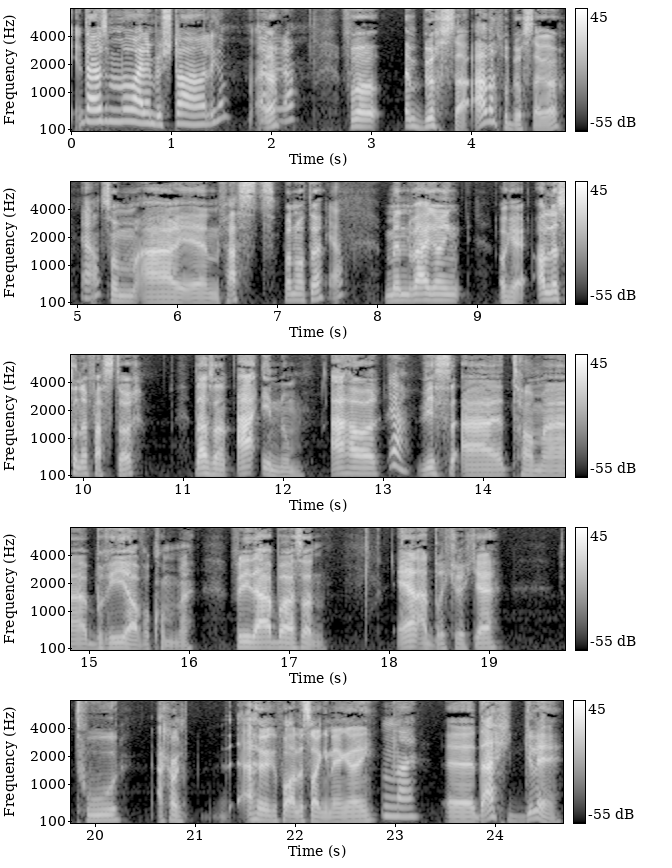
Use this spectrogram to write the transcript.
Det er jo som å være en bursdag, liksom. Eller, ja. For en bursdag Jeg har vært på bursdager Ja. som er en fest, på en måte. Ja. Men hver gang OK, alle sånne fester Det er sånn Jeg er innom. Jeg har Ja. Hvis jeg tar meg bryet av å komme Fordi det er bare sånn En, jeg drikker ikke. To Jeg kan Jeg hører ikke på alle sangene engang. Uh, det er hyggelig,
